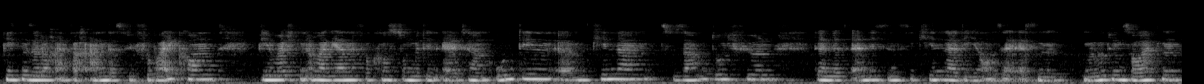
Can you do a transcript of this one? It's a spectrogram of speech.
bieten Sie doch einfach an, dass wir vorbeikommen. Wir möchten immer gerne eine Verkostung mit den Eltern und den ähm, Kindern zusammen durchführen, denn letztendlich sind es die Kinder, die ja unser Essen mögen sollten.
